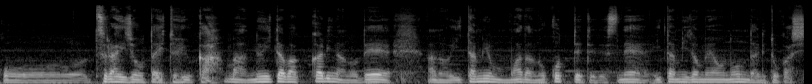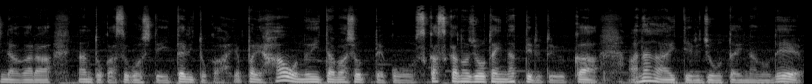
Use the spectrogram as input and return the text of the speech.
こう辛い状態というか、まあ、抜いたばっかりなのであの痛みもまだ残っててですね痛み止めを飲んだりとかしながらなんとか過ごしていたりとかやっぱり歯を抜いた場所ってこうスカスカの状態になってるというか穴が開いてる状態なので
